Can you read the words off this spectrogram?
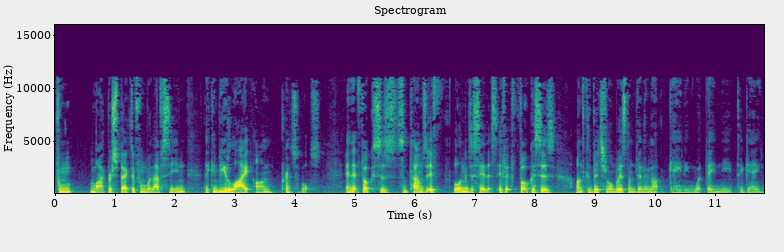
from my perspective, from what I've seen, they can be light on principles. And it focuses sometimes, if, well, let me just say this if it focuses on conventional wisdom, then they're not gaining what they need to gain.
